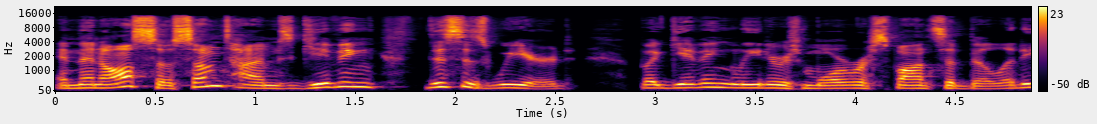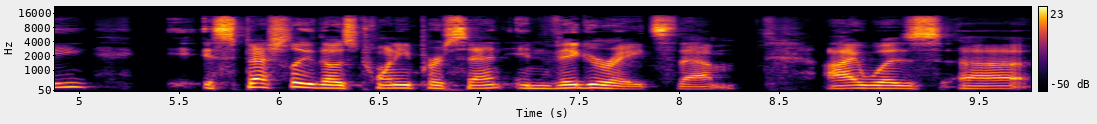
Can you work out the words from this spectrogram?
And then also sometimes giving, this is weird, but giving leaders more responsibility especially those 20% invigorates them. I was uh,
